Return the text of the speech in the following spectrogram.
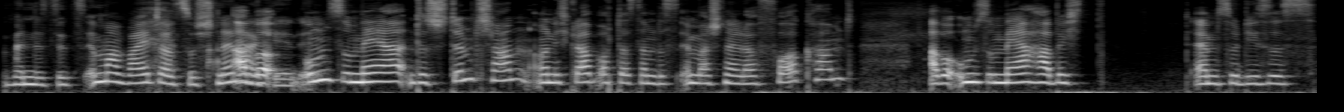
wenn das jetzt immer weiter so schneller aber geht. umso mehr, das stimmt schon und ich glaube auch, dass einem das immer schneller vorkommt, aber umso mehr habe ich ähm, so dieses,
